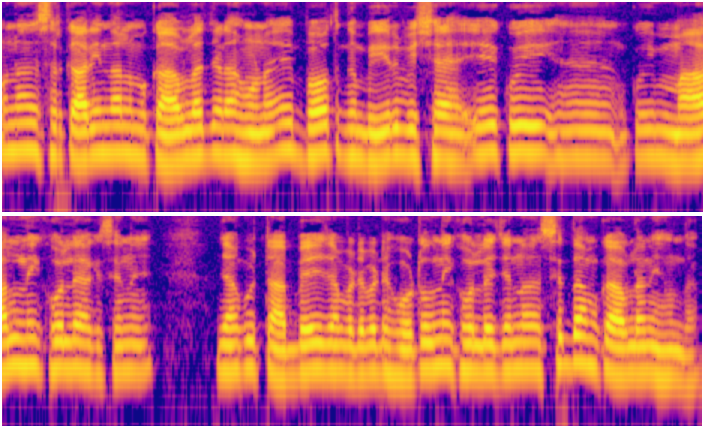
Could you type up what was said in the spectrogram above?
ਉਹਨਾਂ ਦਾ ਸਰਕਾਰੀ ਨਾਲ ਮੁਕਾਬਲਾ ਜਿਹੜਾ ਹੋਣਾ, ਇਹ ਬਹੁਤ ਗੰਭੀਰ ਵਿਸ਼ਾ ਹੈ। ਇਹ ਕੋਈ ਕੋਈ ਮਾਲ ਨਹੀਂ ਖੋਲਿਆ ਕਿਸੇ ਨੇ ਜਾਂ ਕੋਈ ਢਾਬੇ ਜਾਂ ਵੱਡੇ ਵੱਡੇ ਹੋਟਲ ਨਹੀਂ ਖੋਲੇ ਜਿਨ੍ਹਾਂ ਦਾ ਸਿੱਧਾ ਮੁਕਾਬਲਾ ਨਹੀਂ ਹੁੰਦਾ।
